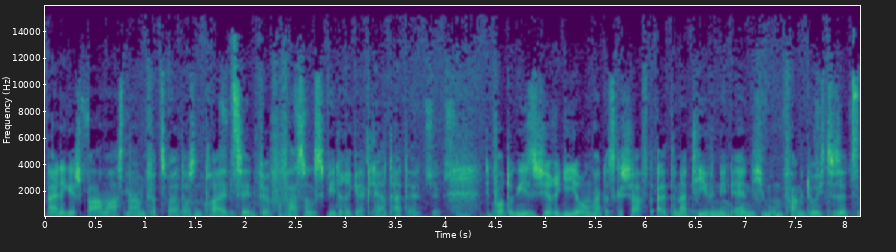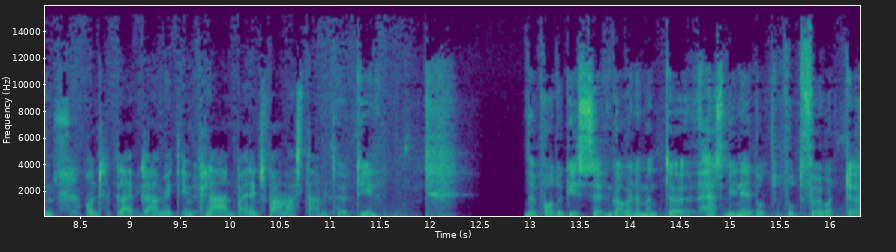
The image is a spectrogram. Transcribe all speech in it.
einige Sparmaßnahmen für 2013 für verfassungswidrig erklärt hatte. Die portugiesische Regierung hat es geschafft, Alternativen in ähnlichem Umfang durchzusetzen und bleibt damit im Plan bei den Sparmaßnahmen. The Portuguese government uh, has been able to put forward uh,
